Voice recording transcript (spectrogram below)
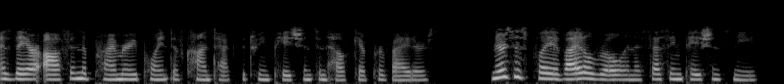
as they are often the primary point of contact between patients and healthcare providers. Nurses play a vital role in assessing patients' needs,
